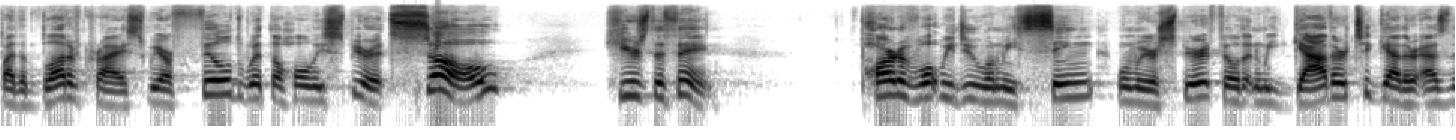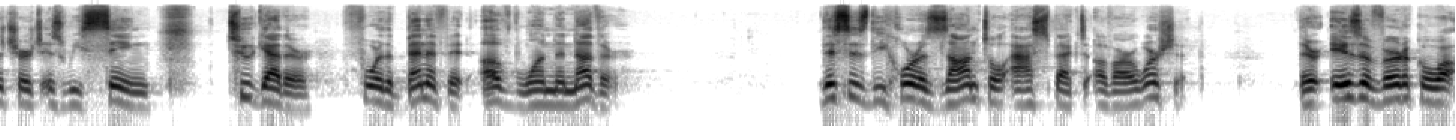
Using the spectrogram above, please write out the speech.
by the blood of Christ. We are filled with the Holy Spirit. So, here's the thing Part of what we do when we sing, when we are spirit filled and we gather together as the church, is we sing together for the benefit of one another. This is the horizontal aspect of our worship. There is a vertical, uh,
